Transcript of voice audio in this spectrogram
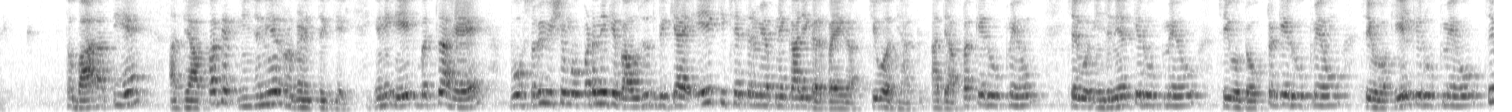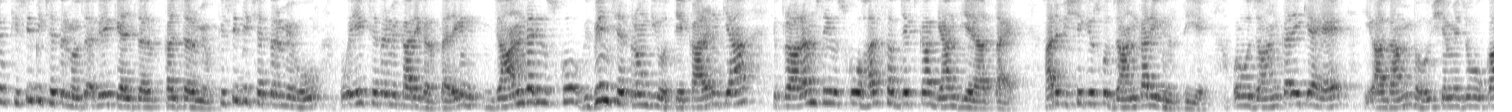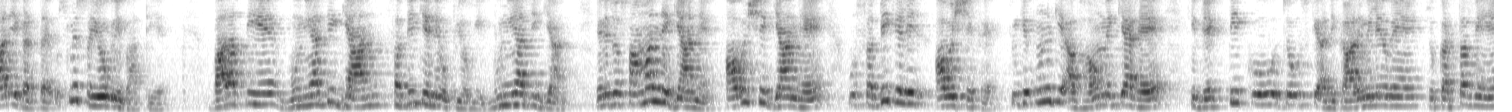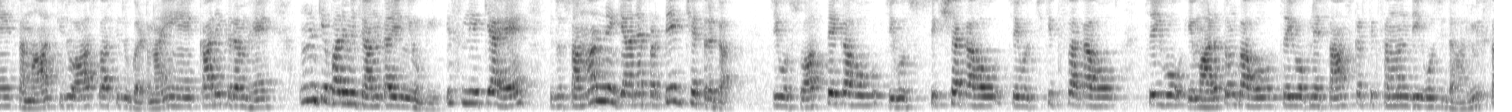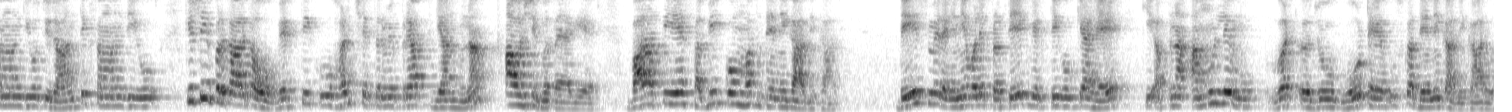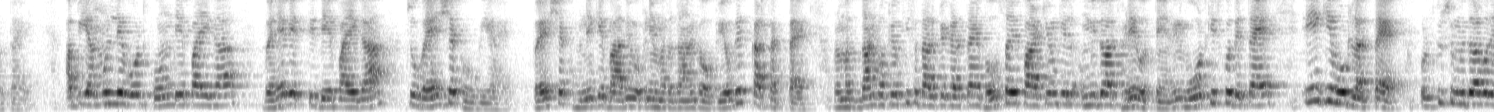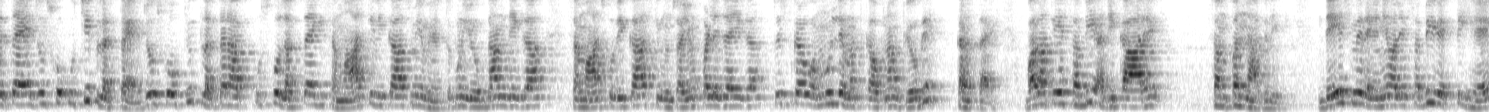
तो बात आती है अध्यापक इंजीनियर और गणितज्ञ यानी एक बच्चा है, वो सभी विषयों को पढ़ने के बावजूद भी क्या है एक ही क्षेत्र में अपने कार्य कर पाएगा? चाहे वो अध्यापक के रूप में हो, चाहे वो इंजीनियर के रूप में हो, चाहे वो डॉक्टर के रूप में हो, चाहे वो वकील के रूप में हो, चाहे वो किसी भी क्षेत्र में हो, चाहे एग्रीकल्चर कल्चर में हो, किसी भी क्षेत्र में हो, वो एक क्षेत्र में कार्य करता है। लेकिन जानकारी उसको विभिन्न क्षेत्रों की होती है। कारण क्या? कि प्रारंभ से उसको हर सब्जेक्ट का ज्ञान दिया जाता है। हर विषय की उसको जानकारी मिलती है। और वो जानकारी क्या है कि आगामी भविष्य में जो वो कार्य करता है, उसमें सहयोग निभाती है। बात आती है बुनियादी ज्ञान सभी के लिए उपयोगी। बुनियादी ज्ञान, यानी जो सामान्य ज्ञान है, आवश्यक ज्ञान है, वो सभी के लिए आवश्यक है। क्योंकि उनके अभाव में क्या है कि व्यक्ति को जो उसके अधिकार मिले हुए हैं, जो कर्तव्य हैं, समाज की जो आसपास की जो घटनाएँ हैं, कार्यक्रम हैं, उनके बारे में जानकारी नहीं होगी। इसलिए क्या है कि जो सामान्य ज्ञान है प्रत्येक क्षेत्र का चाहे वो स्वास्थ्य का हो, चाहे वो शिक्षा का हो, चाहे वो चिकित्सा का हो, चाहे वो इमारतों का हो, चाहे वो अपने सांस्कृतिक संबंधी हो, चाहे धार्मिक संबंधी हो, चाहे राजनीतिक संबंधी हो, किसी प्रकार का हो, व्यक्ति को हर क्षेत्र में पर्याप्त ज्ञान होना आवश्यक बताया गया है। बात आती है, सभी को मत देने का अधिकार। देश में रहने वाले प्रत्येक व्यक्ति को क्या है कि अपना अमूल्य वट, जो वोट है, उसका देने का अधिकार होता है। अब ये अमूल्य वोट कौन दे पाएगा? वह व्यक्ति दे पाएगा जो वहशक हो गया है। वयस्क होने के बाद वो अपने मतदान का उपयोग कर सकता है। और मतदान का उपयोग किस आधार पर करता है? बहुत सारी पार्टियों के उम्मीदवार खड़े होते हैं, लेकिन वोट किसको देता है? एक ही वोट लगता है और किस उम्मीदवार को देता है? जो उसको उचित लगता है, जो उसको उपयुक्त लगता है। आप उसको लगता है कि समाज के विकास में महत्वपूर्ण योगदान देगा, समाज को विकास की ऊंचाइयों पर ले जाएगा। तो इस प्रकार वो अमूल्य मत का अपना उपयोग करता है। बात आती है सभी अधिकार संपन्न नागरिक। देश में रहने वाले सभी व्यक्ति है,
